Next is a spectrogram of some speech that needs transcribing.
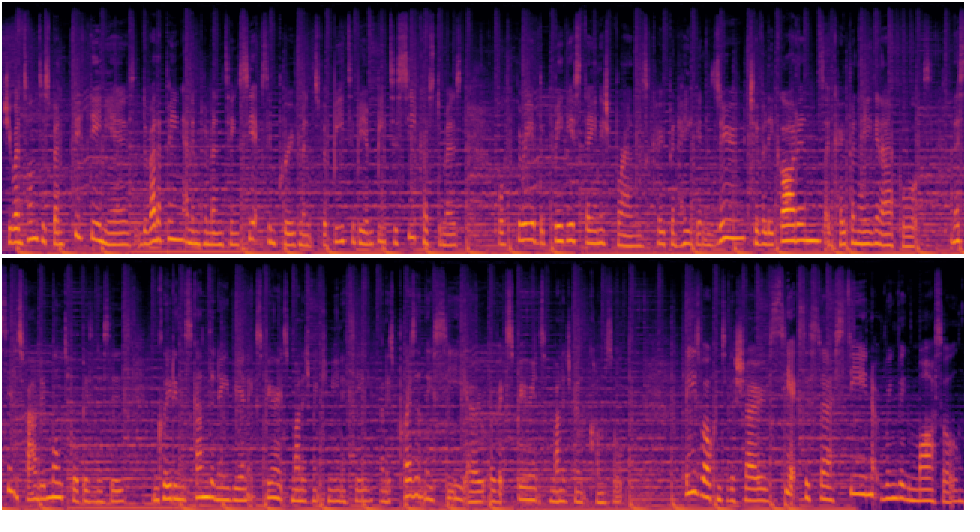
she went on to spend 15 years developing and implementing CX improvements for B2B and B2C customers for three of the biggest Danish brands Copenhagen Zoo, Tivoli Gardens, and Copenhagen Airports, and has since founded multiple businesses, including the Scandinavian Experience Management Community, and is presently CEO of Experience Management Consult. Please welcome to the show CX sister Stine Ringvig Marsel.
